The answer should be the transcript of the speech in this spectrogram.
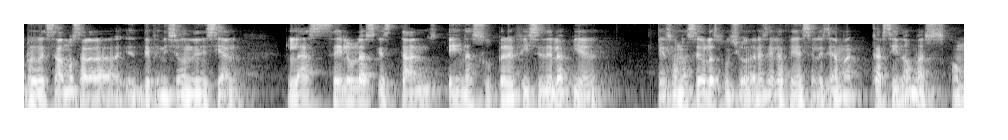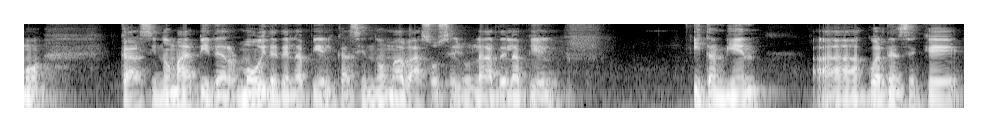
regresamos a la definición inicial, las células que están en la superficie de la piel, que son las células funcionales de la piel, se les llama carcinomas, como carcinoma epidermoide de la piel, carcinoma vasocelular de la piel. Y también ah, acuérdense que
